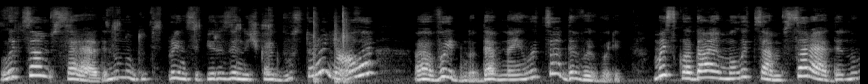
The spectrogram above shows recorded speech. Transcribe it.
лицем всередину. Ну, Тут, в принципі, резиночка як двостороння, але е, видно, де в неї лице, де виворіт. Ми складаємо лицем всередину,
